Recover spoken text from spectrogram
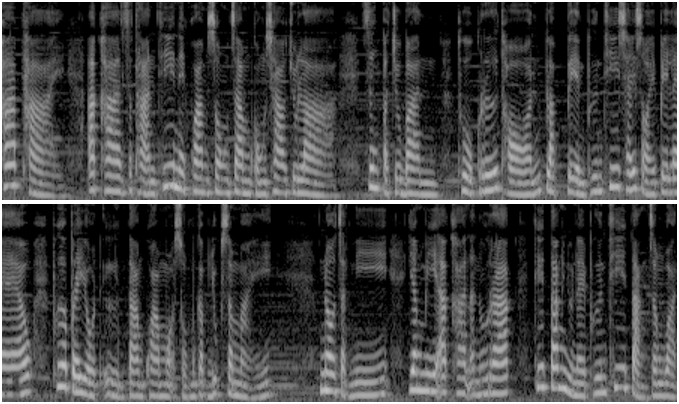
ภาพถ่าย อาคารสถานที่ในความทรงจำของชาวจุฬาซึ่งปัจจุบันถูกรื้อถอนปรับเปลี่ยนพื้นที่ใช้สอยไปแล้ว เพื่อประโยชน์อื่นตามความเหมาะสมกับยุคสมัย นอกจากนี้ยังมีอาคารอนุรักษ์ที่ตั้งอยู่ในพื้นที่ต่างจังหวัด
